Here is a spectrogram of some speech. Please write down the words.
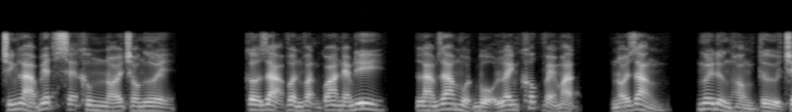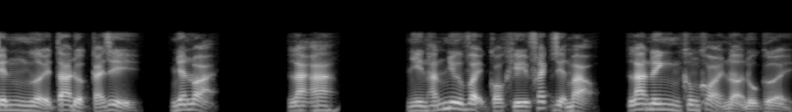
chính là biết sẽ không nói cho ngươi. Cờ dạ vần vặn qua ném đi làm ra một bộ lanh khốc vẻ mặt nói rằng, ngươi đừng hỏng từ trên người ta được cái gì, nhân loại. Là a. Nhìn hắn như vậy có khí phách diện mạo lan ninh không khỏi nợ nụ cười.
